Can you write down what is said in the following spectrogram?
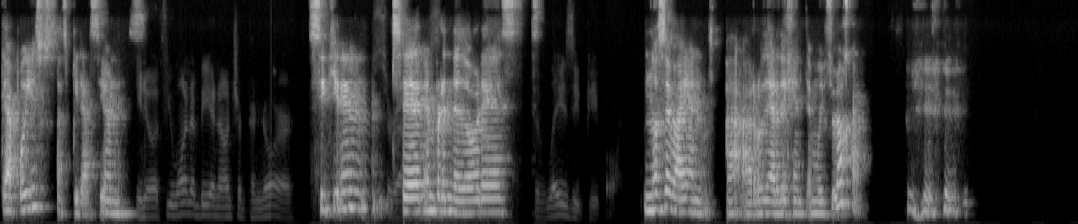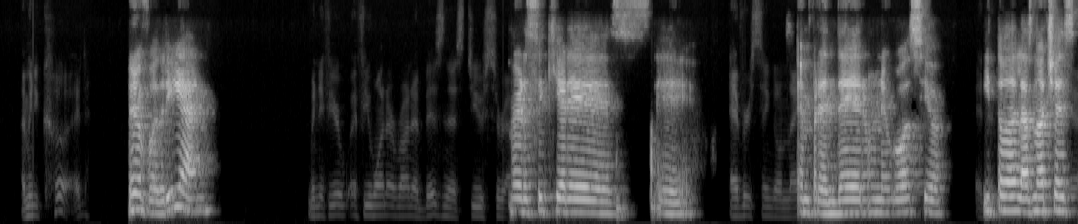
que apoye sus aspiraciones. You know, if you want to be an entrepreneur, Si quieren ser emprendedores, no se vayan a, a rodear de gente muy floja. you surround Pero si quieres eh, emprender un negocio y todas las noches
